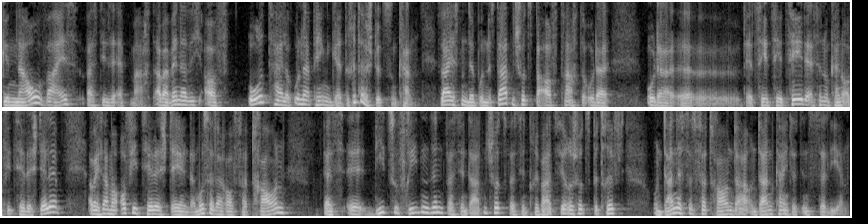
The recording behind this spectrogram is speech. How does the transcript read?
genau weiß, was diese App macht. Aber wenn er sich auf Urteile unabhängiger Dritter stützen kann, sei es nun der Bundesdatenschutzbeauftragte oder oder äh, der CCC, der ist ja nun keine offizielle Stelle, aber ich sage mal offizielle Stellen, da muss er darauf vertrauen, dass äh, die zufrieden sind, was den Datenschutz, was den Privatsphäre-Schutz betrifft. Und dann ist das Vertrauen da und dann kann ich das installieren.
